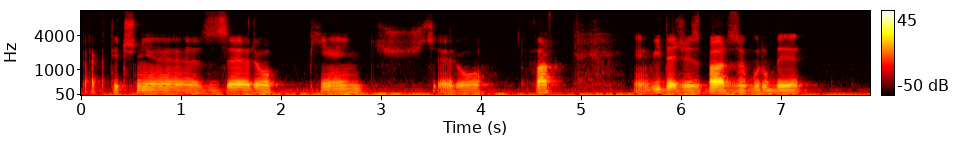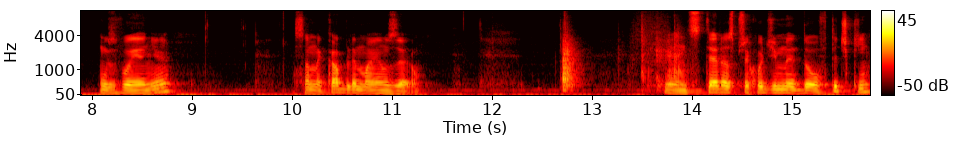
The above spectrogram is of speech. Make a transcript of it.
praktycznie 0,502. Widać, że jest bardzo gruby uzwojenie. Same kable mają 0. Więc teraz przechodzimy do wtyczki.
